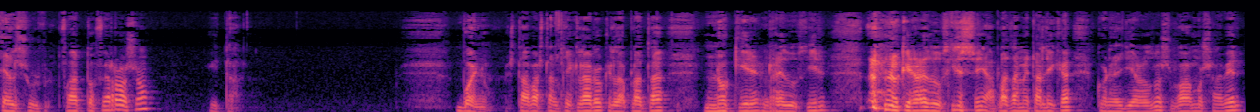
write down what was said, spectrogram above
el sulfato ferroso y tal. Bueno, está bastante claro que la plata no quiere reducir, no quiere reducirse a plata metálica con el hierro 2. Vamos a ver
